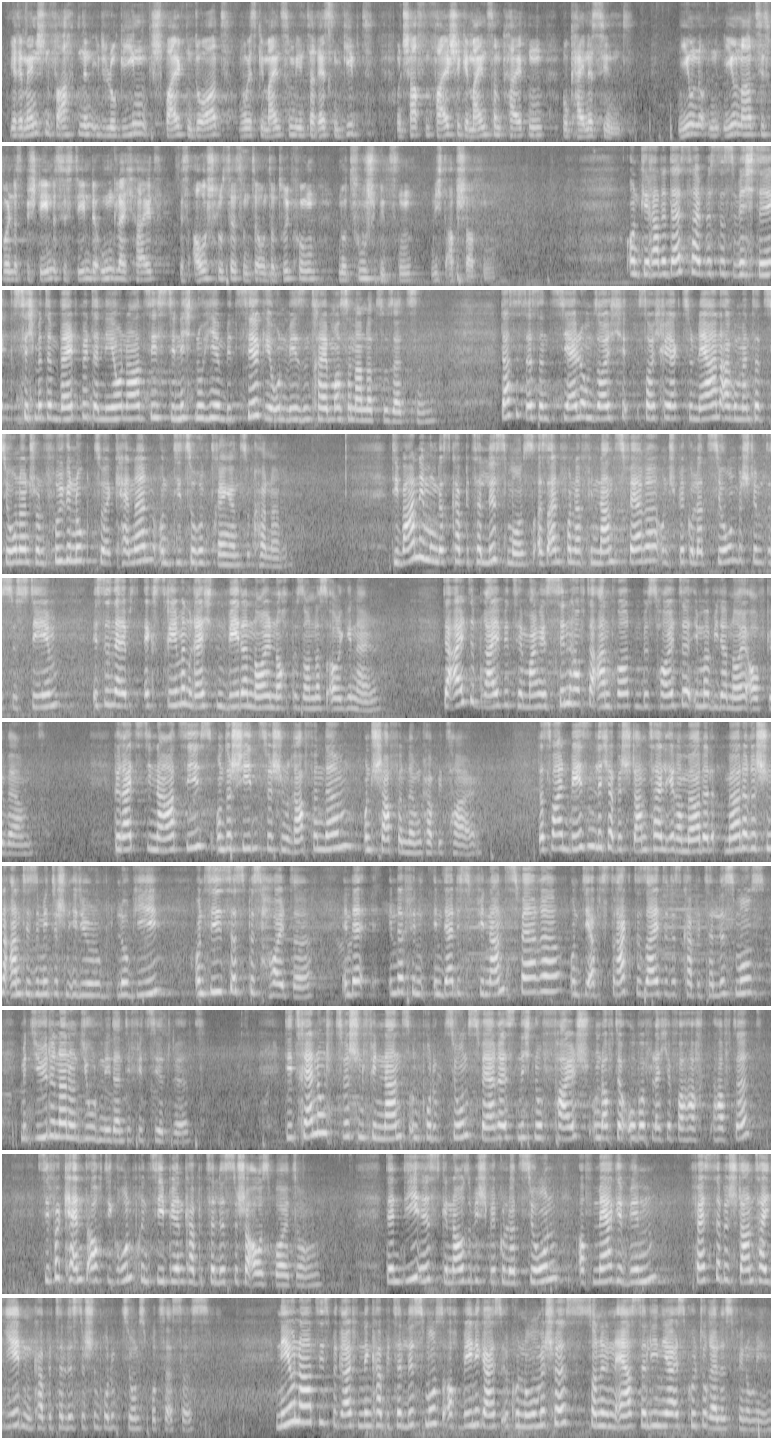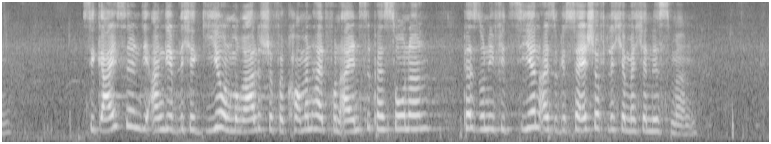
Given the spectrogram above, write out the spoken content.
Ihre menschenverachtenden Ideologien spalten dort, wo es gemeinsame Interessen gibt und schaffen falsche Gemeinsamkeiten, wo keine sind. Neonazis wollen das bestehende System der Ungleichheit, des Ausschlusses und der Unterdrückung nur zuspitzen, nicht abschaffen. Und gerade deshalb ist es wichtig, sich mit dem Weltbild der Neonazis, die nicht nur hier im Bezirk ihr Unwesen treiben, auseinanderzusetzen. Das ist essentiell, um solch, solch reaktionären Argumentationen schon früh genug zu erkennen und die zurückdrängen zu können. Die Wahrnehmung des Kapitalismus als ein von der Finanzsphäre und Spekulation bestimmtes System ist in der extremen Rechten weder neu noch besonders originell. Der alte Brei wird hier mangels sinnhafter Antworten bis heute immer wieder neu aufgewärmt. Bereits die Nazis unterschieden zwischen raffendem und schaffendem Kapital. Das war ein wesentlicher Bestandteil ihrer mörder mörderischen antisemitischen Ideologie und sie ist es bis heute, in der, in, der, in der die Finanzsphäre und die abstrakte Seite des Kapitalismus mit Jüdinnen und Juden identifiziert wird. Die Trennung zwischen Finanz- und Produktionssphäre ist nicht nur falsch und auf der Oberfläche verhaftet, sie verkennt auch die Grundprinzipien kapitalistischer Ausbeutung. Denn die ist, genauso wie Spekulation auf mehr Gewinn, fester Bestandteil jeden kapitalistischen Produktionsprozesses. Neonazis begreifen den Kapitalismus auch weniger als ökonomisches, sondern in erster Linie als kulturelles Phänomen. Sie geißeln die angebliche Gier und moralische Verkommenheit von Einzelpersonen, personifizieren also gesellschaftliche Mechanismen.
